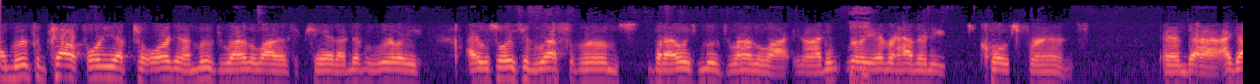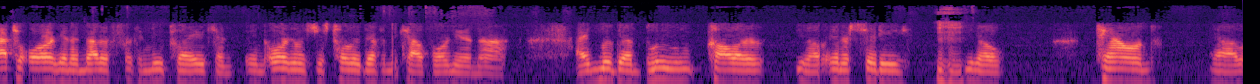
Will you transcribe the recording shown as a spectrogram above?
I moved from California up to Oregon. I moved around a lot as a kid. I never really, I was always in wrestling rooms, but I always moved around a lot. You know, I didn't really Mm-hmm. ever have any close friends. And uh, I got to Oregon, another freaking new place, and, and Oregon was just totally different than California. And uh, I moved to a blue collar, you know, inner city, Mhm. you know, town, uh,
